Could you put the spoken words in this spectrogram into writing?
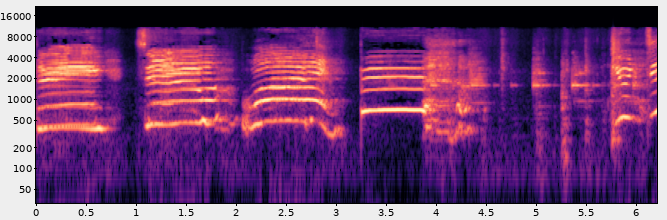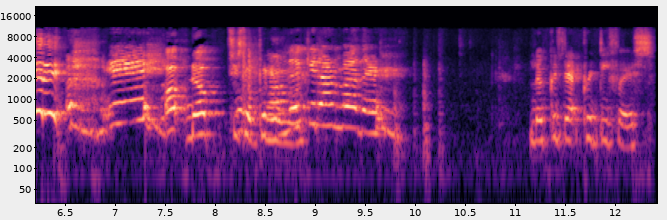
three, two, one. You did it! Oh, nope. She's still putting it Look on. at our mother. Look at that pretty face.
